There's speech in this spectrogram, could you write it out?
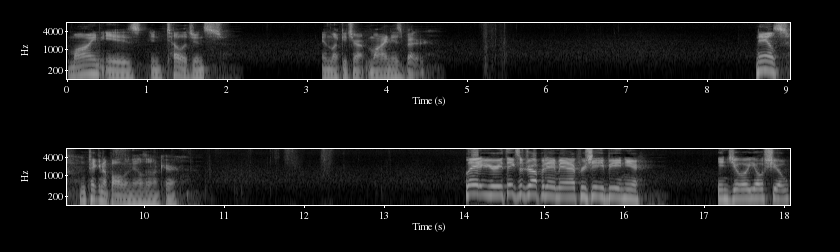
Mine is intelligence. And Lucky Charm. Mine is better. Nails. I'm picking up all the nails. I don't care. Later, Yuri. Thanks for dropping in, man. I appreciate you being here. Enjoy your show.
